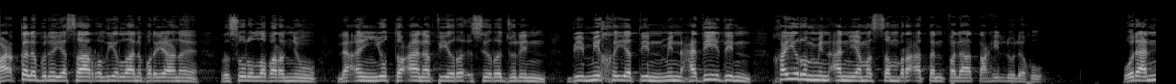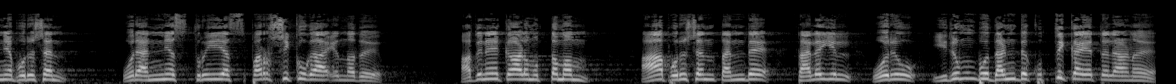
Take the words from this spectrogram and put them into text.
മഴക്കലബുനു യസാർ റളിയല്ലാഹു പറയാണ്. റസൂലുള്ള പറഞ്ഞു ഒരു അന്യ പുരുഷൻ ഒരു അന്യ സ്ത്രീയെ സ്പർശിക്കുക എന്നത് അതിനേക്കാളും ഉത്തമം. ആ പുരുഷൻ തന്റെ തലയിൽ ഒരു ഇരുമ്പ് ദണ്ട് കുത്തിക്കയറ്റലാണ്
